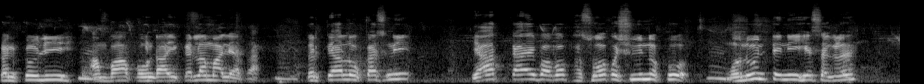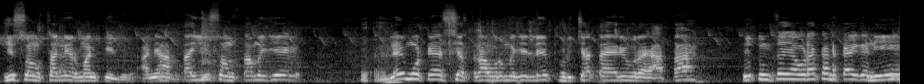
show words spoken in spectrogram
कणकवली आंबा पोंडा इकडला माल याचा तर त्या लोकांनी यात काय बाबा फसवा पशवी नको म्हणून त्यांनी हे सगळं ही संस्था निर्माण केली. आणि आता ही संस्था म्हणजे लय मोठ्या क्षेत्रावर म्हणजे लय पुढच्या तयारीवर आहे. आता ते तुमचा एवढा कणका आहे का नाही?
